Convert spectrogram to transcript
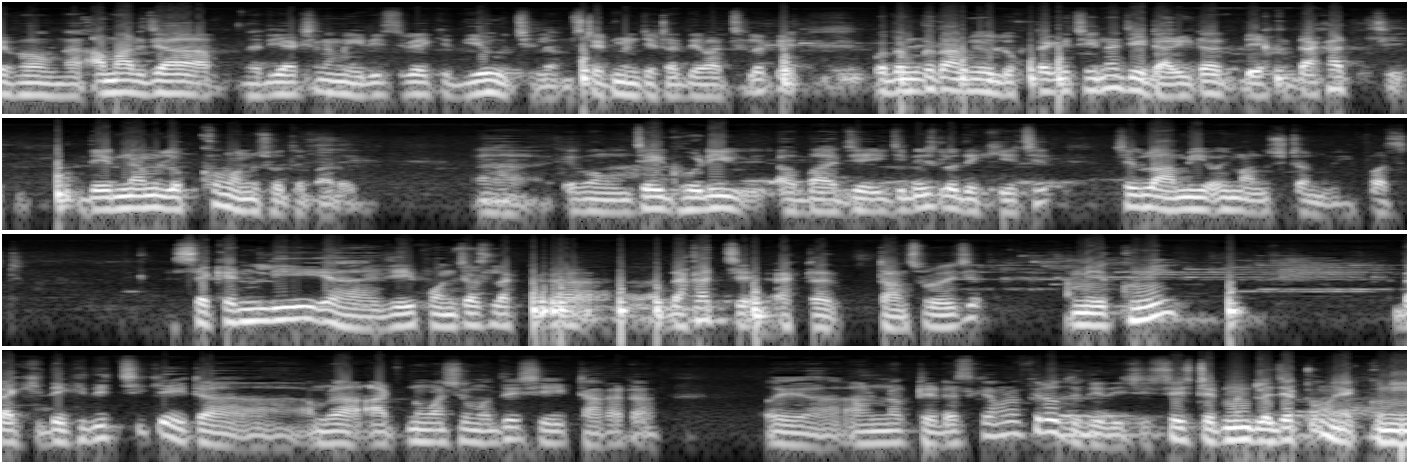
এবং আমার যা রিয়াকশন আমি ইডি সিবিআইকে দিয়েও ছিলাম স্টেটমেন্ট যেটা দেওয়ার ছিল কি প্রথম কথা আমি ওই লোকটাকে চিনি না, যে ডায়েরিটা দেখ- দেখাচ্ছি। দেব নামে লক্ষ মানুষ হতে পারে। এবং যে ঘড়ি বা যে জিনিসগুলো দেখিয়েছে, সেগুলো আমি ওই মানুষটা নই ফার্স্ট সেকেন্ডলি যে পঞ্চাশ লাখ টাকা দেখাচ্ছে, একটা ট্রান্সফার হয়েছে, আমি এক্ষুনি দেখি দেখিয়ে দিচ্ছি কি এটা, আমরা আট, ন মাসের মধ্যে সেই টাকাটা ওই আর্নক ট্রেডার্সকে আমরা ফেরত দিয়ে দিচ্ছি সেই স্টেটমেন্ট লেজারটা আমি এক্ষুনি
